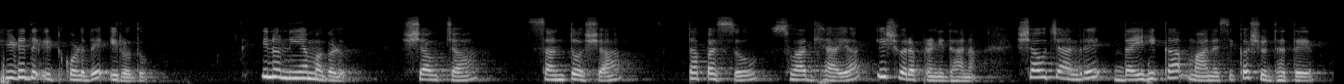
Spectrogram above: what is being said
ಹಿಡಿದು ಇಟ್ಕೊಳ್ಳದೆ ಇರೋದು. ಇನ್ನು ನಿಯಮಗಳು. ಶೌಚ, ಸಂತೋಷ, ತಪಸ್ಸು, ಸ್ವಾಧ್ಯಾಯ, ಈಶ್ವರ ಪ್ರಣಿಧಾನ. ಶೌಚ ಅಂದರೆ ದೈಹಿಕ, ಮಾನಸಿಕ ಶುದ್ಧತೆ.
